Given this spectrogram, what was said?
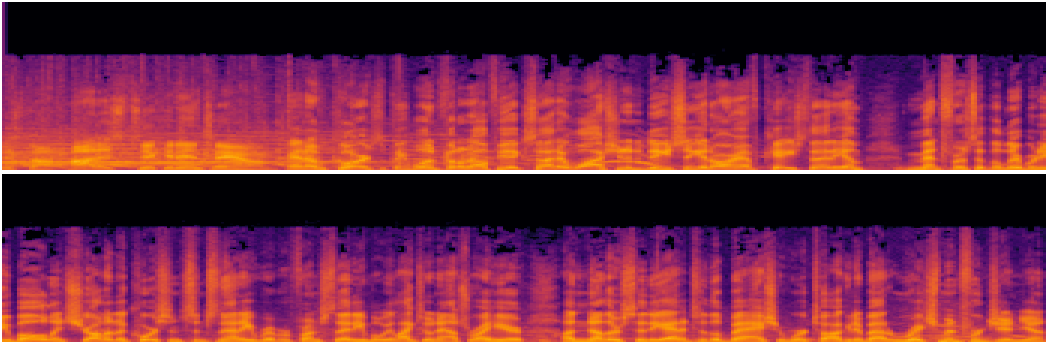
it's the hottest ticket in town. And of course, the people in Philadelphia excited. Washington, D.C. at RFK Stadium. Memphis at the Liberty Bowl. And Charlotte, of course, in Cincinnati Riverfront Stadium. But we'd like to announce right here another city added to the bash. And we're talking about Richmond, Virginia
